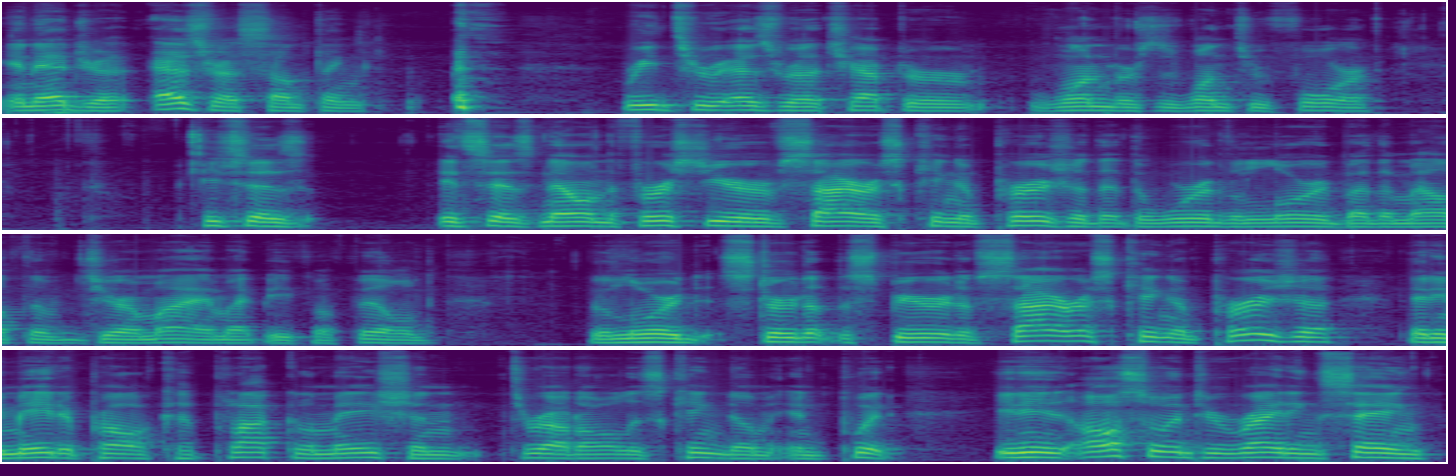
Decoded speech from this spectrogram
in Ezra, something. Read through Ezra chapter 1, verses 1 through 4. He says, It says, Now in the first year of Cyrus, king of Persia, that the word of the Lord by the mouth of Jeremiah might be fulfilled. The Lord stirred up the spirit of Cyrus, king of Persia, that he made a proclamation throughout all his kingdom and put it also into writing, saying,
